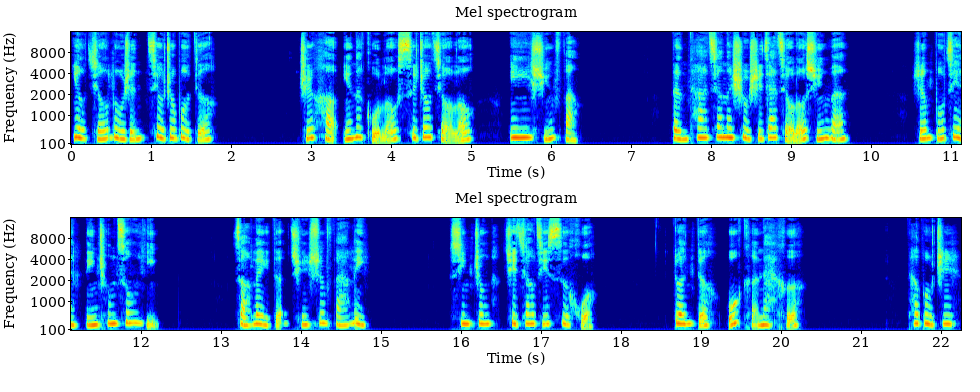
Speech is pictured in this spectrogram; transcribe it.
又求路人救助不得，只好沿那鼓楼四周酒楼一一寻访。等他将那数十家酒楼寻完。仍不见林冲踪影，早累得全身乏力，心中却焦急似火，端得无可奈何。他不知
